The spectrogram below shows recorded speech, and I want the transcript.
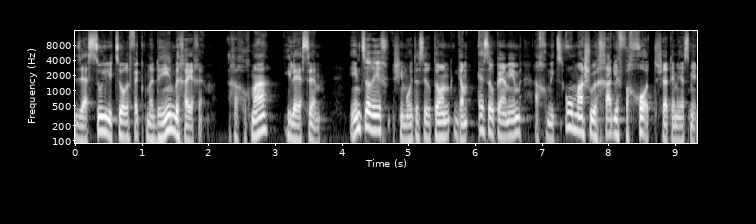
זה עשוי ליצור אפקט מדהים בחייכם. אך החוכמה היא ליישם. אם צריך, שימו את הסרטון גם עשר פעמים, אך מצאו משהו אחד לפחות שאתם מיישמים.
